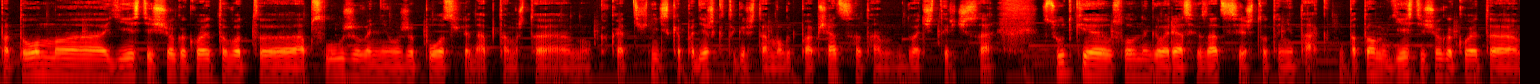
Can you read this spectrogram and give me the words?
Потом э, есть еще какое-то вот э, обслуживание уже после, да, потому что ну, какая-то техническая поддержка, ты говоришь, там могут пообщаться там 24 часа в сутки, условно говоря, связаться, если что-то не так. Потом есть еще какое-то,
